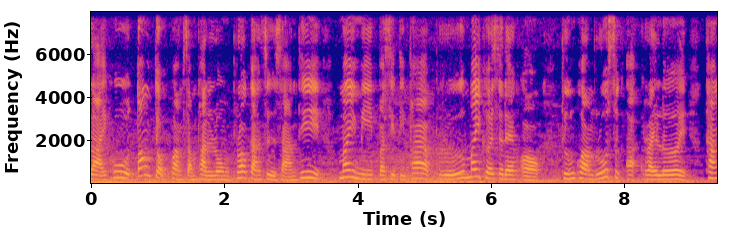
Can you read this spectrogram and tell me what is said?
หลายคู่ต้องจบความสัมพันธ์ลง เพราะการสื่อสารที่ไม่มีประสิทธิภาพหรือไม่เคยแสดงออกถึงความรู้สึกอะไรเลย ทั้ง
